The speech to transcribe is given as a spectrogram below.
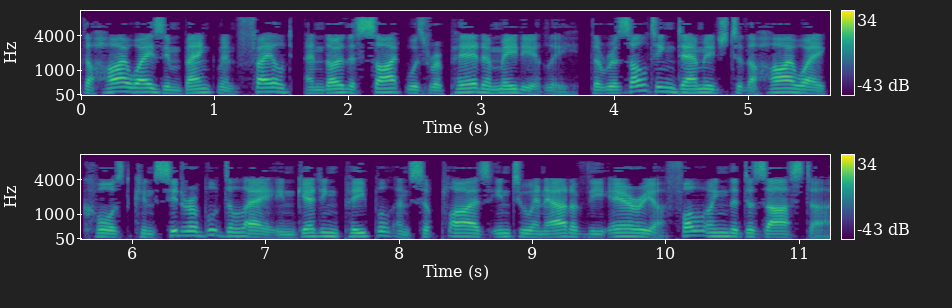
The highway's embankment failed, and though the site was repaired immediately, the resulting damage to the highway caused considerable delay in getting people and supplies into and out of the area following the disaster.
